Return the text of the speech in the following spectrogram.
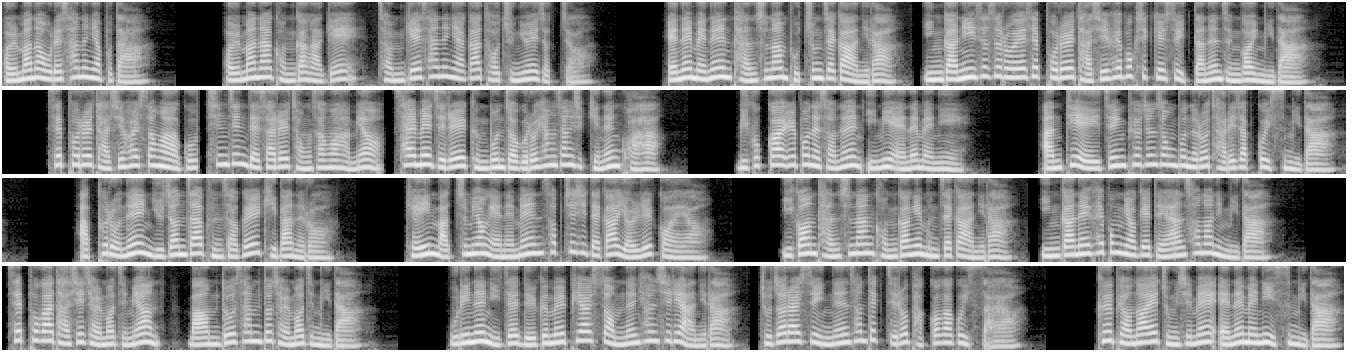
얼마나 오래 사느냐보다 얼마나 건강하게 젊게 사느냐가 더 중요해졌죠. NMN은 단순한 보충제가 아니라 인간이 스스로의 세포를 다시 회복시킬 수 있다는 증거입니다. 세포를 다시 활성화하고 신진대사를 정상화하며 삶의 질을 근본적으로 향상시키는 과학. 미국과 일본에서는 이미 NMN이 안티에이징 표준 성분으로 자리 잡고 있습니다. 앞으로는 유전자 분석을 기반으로 개인 맞춤형 NMN 섭취 시대가 열릴 거예요. 이건 단순한 건강의 문제가 아니라 인간의 회복력에 대한 선언입니다. 세포가 다시 젊어지면 마음도 삶도 젊어집니다. 우리는 이제 늙음을 피할 수 없는 현실이 아니라 조절할 수 있는 선택지로 바꿔가고 있어요. 그 변화의 중심에 NMN이 있습니다.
